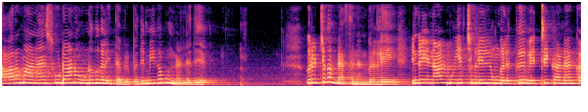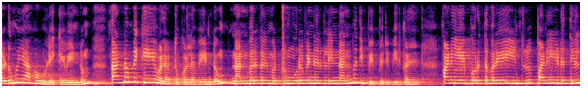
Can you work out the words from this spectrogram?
காரமான சூடான உணவுகளை தவிர்ப்பது மிகவும் நல்லது. விருட்சகம் ராசி நண்பர்களே இன்றைய நாள் முயற்சிகளில் உங்களுக்கு வெற்றிக்கான கடுமையாக உழைக்க வேண்டும். தன்னம்பிக்கையை வளர்த்து கொள்ள வேண்டும். நண்பர்கள் மற்றும் உறவினர்களின் நன்மதிப்பை பெறுவீர்கள். பணியை பொறுத்தவரை இன்று பணியிடத்தில்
